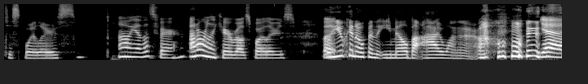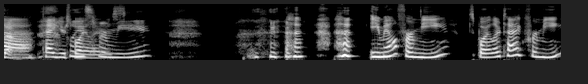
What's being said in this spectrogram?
to spoilers. oh yeah, that's fair. I don't really care about spoilers. But well, you can open the email, but I want to know. yeah, tag your So, please spoilers for me. email for me. Spoiler tag for me.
